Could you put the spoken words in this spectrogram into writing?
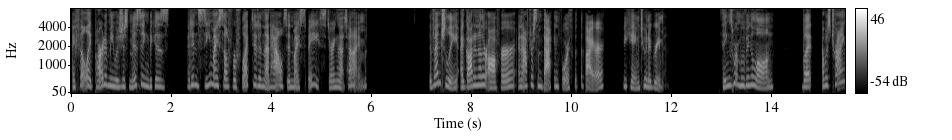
I felt like part of me was just missing because I didn't see myself reflected in that house in my space during that time. Eventually, I got another offer, and after some back and forth with the buyer, we came to an agreement. Things were moving along, but I was trying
